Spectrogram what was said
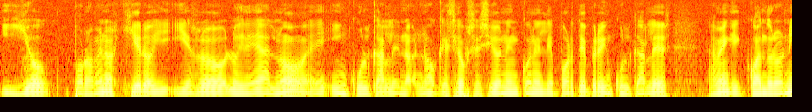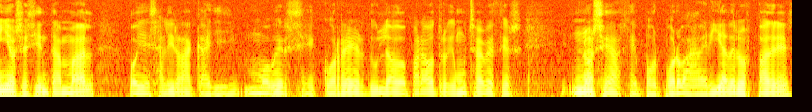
Y yo por lo menos quiero, y, es lo, ideal, ¿no? Eh, inculcarles, no, que se obsesionen con el deporte, pero inculcarles también que cuando los niños se sientan mal, oye, salir a la calle, moverse, correr de un lado para otro, que muchas veces no se hace por, por de los padres,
